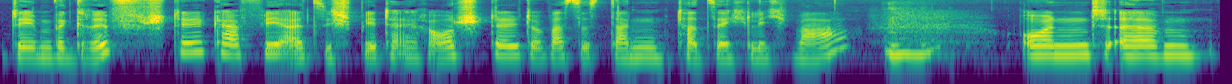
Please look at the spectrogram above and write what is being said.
dem Begriff Stillkaffee, als ich später herausstellte, was es dann tatsächlich war. Mhm. Und ähm,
